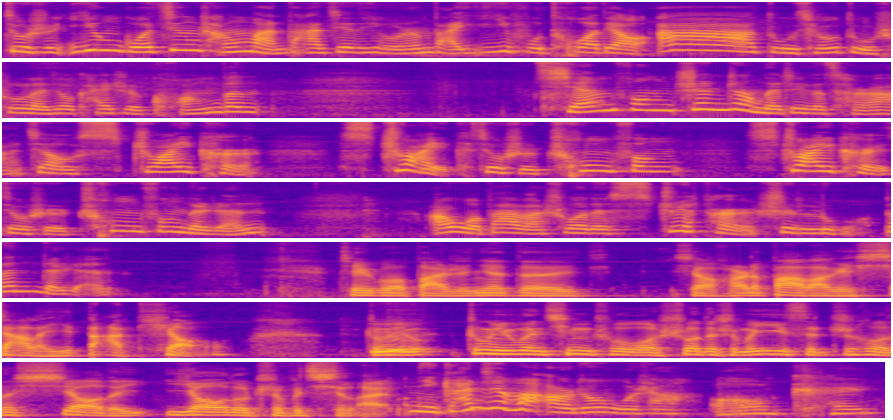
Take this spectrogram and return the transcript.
就是英国经常满大街的有人把衣服脱掉啊，赌球赌输了就开始狂奔。前锋真正的这个词儿啊叫 striker，strike 就是冲锋，striker 就是冲锋的人，而我爸爸说的 stripper 是裸奔的人，结果把人家的。小孩的爸爸给吓了一大跳，终于终于问清楚我说的什么意思之后，他笑的腰都直不起来了。你赶紧把耳朵捂上。OK。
